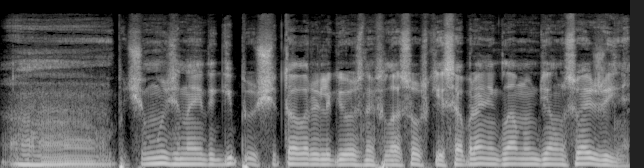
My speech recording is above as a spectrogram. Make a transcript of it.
Почему Зинаида Гиппиус считала религиозные философские собрания главным делом своей жизни?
